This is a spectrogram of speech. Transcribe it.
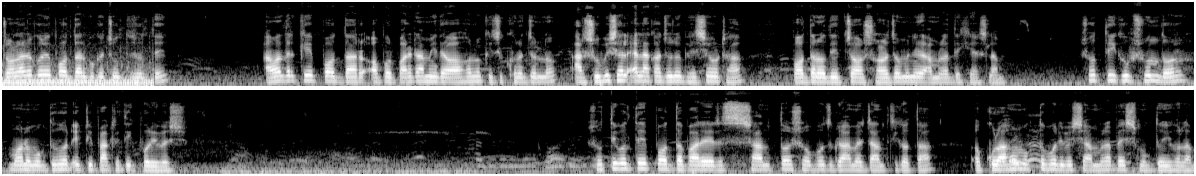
ট্রলারে করে পদ্মার বুকে চলতে চলতে আমাদেরকে পদ্মার অপর পারে নামিয়ে দেওয়া হলো কিছুক্ষণের জন্য। আর সুবিশাল এলাকা জুড়ে ভেসে ওঠা পদ্মা নদীর চর সরজমিনে আমরা দেখে আসলাম। সত্যি খুব সুন্দর, মনোমুগ্ধকর একটি প্রাকৃতিক পরিবেশ। সত্যি বলতে পদ্মা পাড়ের শান্ত সবুজ গ্রামের যান্ত্রিকতা ও কোলাহলমুক্ত পরিবেশে আমরা বেশ মুগ্ধই হলাম।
